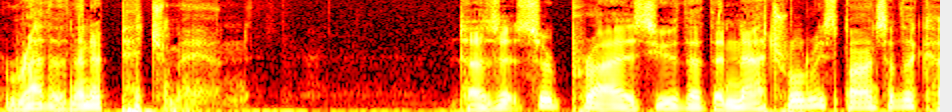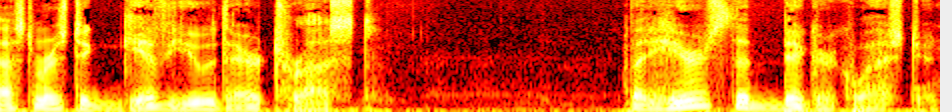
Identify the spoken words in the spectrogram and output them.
rather than a pitchman. Does it surprise you that the natural response of the customer is to give you their trust? But here's the bigger question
